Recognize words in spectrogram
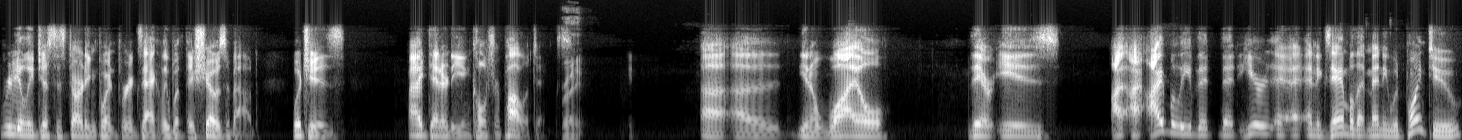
really just a starting point for exactly what this show's about, which is identity and culture politics Right. uh, uh, you know, while there is, I, I, I believe that that here an example that many would point to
